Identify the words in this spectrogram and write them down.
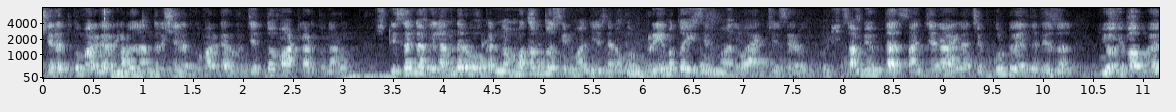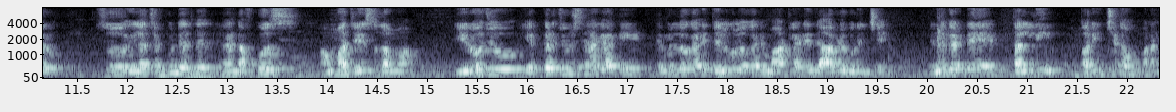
శరత్ కుమార్ గారు ఈరోజు అందరూ శరత్ కుమార్ గారి గురించి ఎంతో మాట్లాడుతున్నారు. నిజంగా వీళ్ళందరూ ఒక నమ్మకంతో సినిమా చేశారు ఒక ప్రేమతో ఈ సినిమాలో యాక్ట్ చేశారు. సంయుక్త సంజన ఇలా చెప్పుకుంటూ వెళ్తే దిస్ యోగి బాబు గారు. సో ఇలా చెప్పుకుంటూ వెళ్తే అండ్ అఫ్ కోర్స్ అమ్మ జయసుదమ్మ ఈ రోజు ఎక్కడ చూసినా కానీ తమిళ్ళో కానీ తెలుగులో కానీ మాట్లాడేది ఆవిడ గురించి. ఎందుకంటే తల్లి భరించడం మనం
